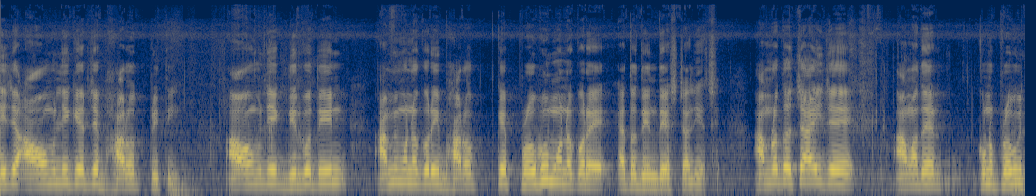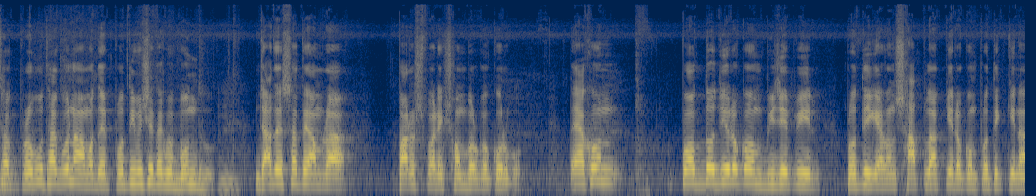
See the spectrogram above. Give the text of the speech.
এই যে আওয়ামী লীগের যে ভারত প্রীতি আওয়ামী লীগ দীর্ঘদিন আমি মনে করি ভারতকে প্রভু মনে করে এতদিন দেশ চালিয়েছে। আমরা তো চাই যে আমাদের কোনো প্রভু থাক প্রভু থাকবে না আমাদের প্রতিবেশী থাকবে বন্ধু যাদের সাথে আমরা পারস্পরিক সম্পর্ক করব। তো এখন পদ্ম যেরকম বিজেপির প্রতীক এখন শাপলা কীরকম প্রতীক কিনা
